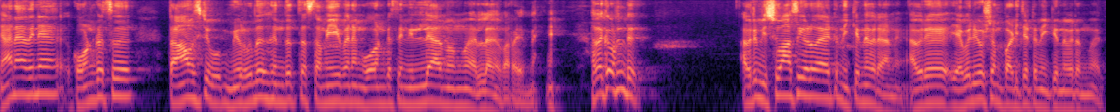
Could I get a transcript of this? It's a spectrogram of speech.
ഞാനതിന് അതിന് കോൺഗ്രസ് താമസിച്ചു മൃദു ഹിന്ദുത്വ സമീപനം കോൺഗ്രസിന് ഇല്ല എന്നൊന്നും അല്ല പറയുന്നത് അതൊക്കെ ഉണ്ട്. അവർ വിശ്വാസികളുമായിട്ട് നിൽക്കുന്നവരാണ്. അവർ എവല്യൂഷൻ പഠിച്ചിട്ട് നിൽക്കുന്നവരൊന്നുമല്ല.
